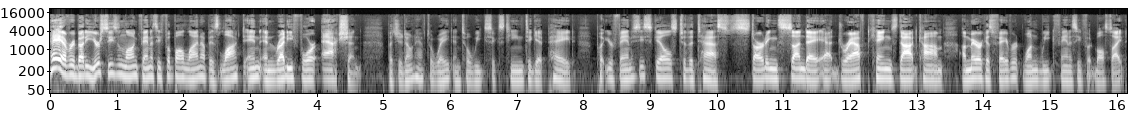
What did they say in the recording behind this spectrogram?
Hey, everybody, your season long fantasy football lineup is locked in and ready for action. But you don't have to wait until week 16 to get paid. Put your fantasy skills to the test starting Sunday at DraftKings.com, America's favorite one week fantasy football site,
